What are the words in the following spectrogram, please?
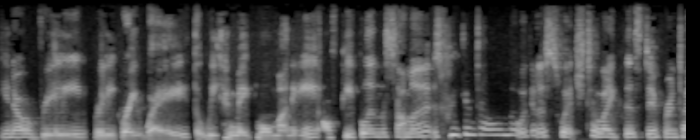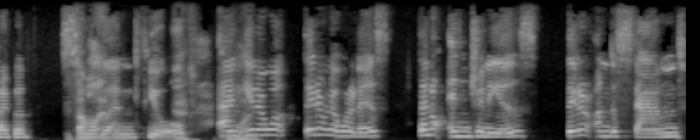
you know, a really, really great way that we can make more money off people in the summer is we can tell them that we're going to switch to like this different type of a summer blend. fuel. And you know what? They don't know what it is. They're not engineers. They don't understand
